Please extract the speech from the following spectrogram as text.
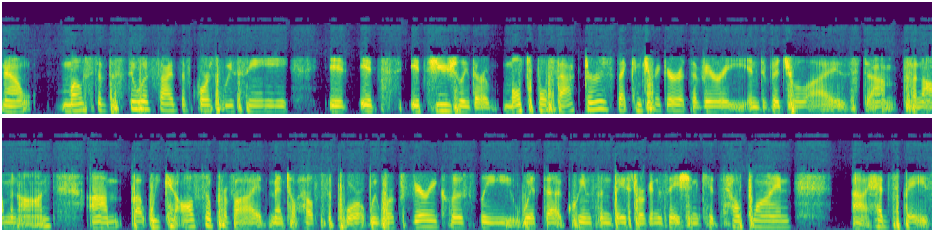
Now, most of the suicides, of course, we see it, it's it's usually there are multiple factors that can trigger. It's a very individualized um, phenomenon, um, but we can also provide mental health support. We work very closely with a Queensland-based organization, Kids Helpline, uh, headspace,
